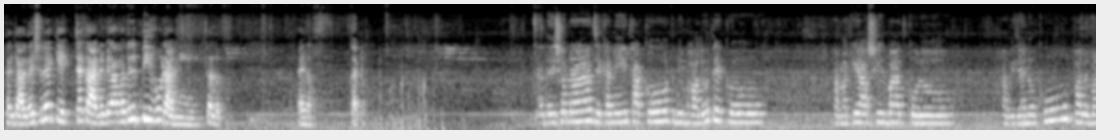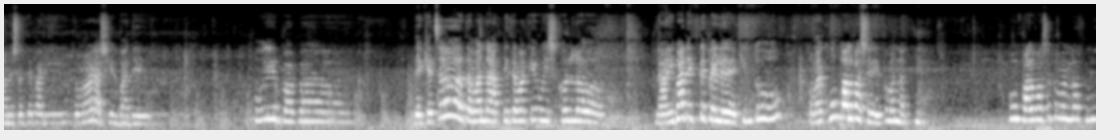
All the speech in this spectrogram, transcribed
তাই দাদাই সোনার কেকটা কাটবে আমাদের পিহু রানী। চলো, এই নাও, কাটো। দাদাই সোনা যেখানেই থাকো, তুমি ভালো থেকো। আমাকে আশীর্বাদ করো। আমি যেন খুব ভালো মানুষ হতে পারি তোমার আশীর্বাদে। ওই বাবা। দেখেছ? তোমার নাতনি তোমাকে উইশ করল। নাই বা দেখতে পেলে কিন্তু তোমায় খুব ভালোবাসে তোমার নাতনি। খুব ভালোবাসে তোমার নাতনি।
